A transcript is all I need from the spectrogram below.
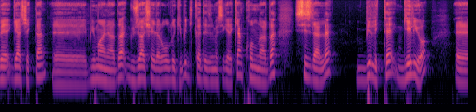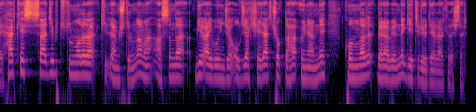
ve gerçekten e, bir manada güzel şeyler olduğu gibi dikkat edilmesi gereken konularda sizlerle birlikte geliyor. E, herkes sadece bir tutulmalara kilitlenmiş durumda ama aslında bir ay boyunca olacak şeyler çok daha önemli konuları beraberinde getiriyor değerli arkadaşlar.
